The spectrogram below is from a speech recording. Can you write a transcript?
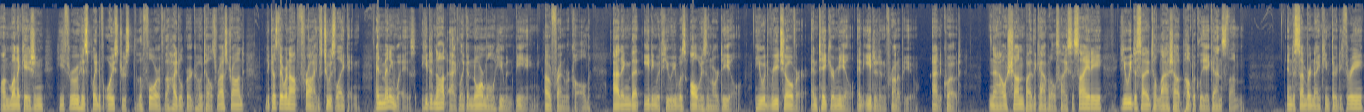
On one occasion, he threw his plate of oysters to the floor of the Heidelberg Hotel's restaurant because they were not fried to his liking. In many ways, he did not act like a normal human being, a friend recalled, adding that eating with Huey was always an ordeal. He would reach over and take your meal and eat it in front of you. Now, shunned by the capital's high society, Huey decided to lash out publicly against them. In December 1933,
